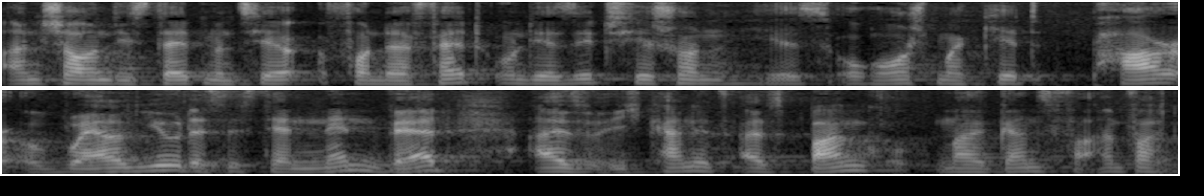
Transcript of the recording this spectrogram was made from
anschauen, die Statements hier von der Fed. Und ihr seht hier schon, hier ist orange markiert Par Value, das ist der Nennwert. Also ich kann jetzt als Bank, mal ganz vereinfacht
